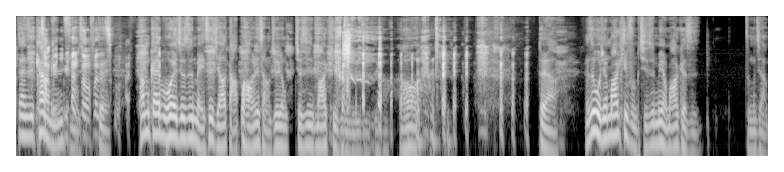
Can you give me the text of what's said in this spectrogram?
但是看名字，对，他们该不会就是每次只要打不好那场就用就是 Markieff 的名字，然后对啊，可是我觉得 Markieff 其实没有 Marcus 怎么讲，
